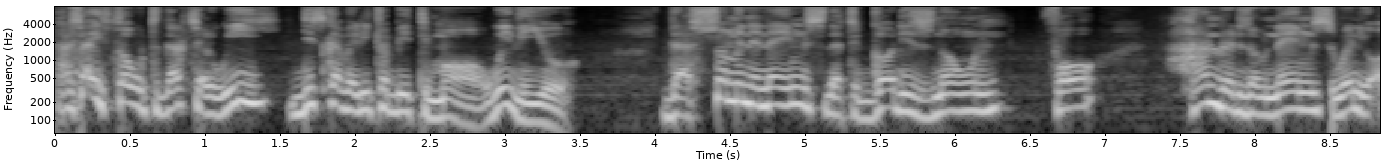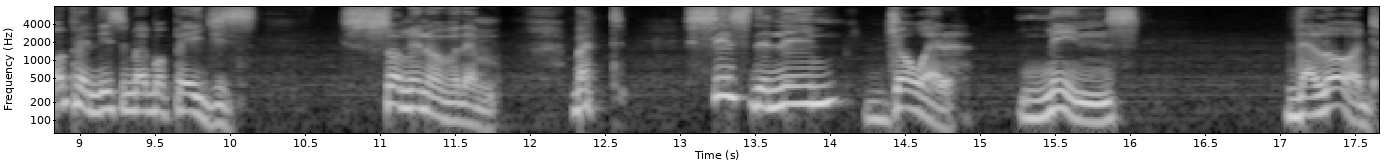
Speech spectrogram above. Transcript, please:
And so I thought that actually we discover a little bit more with you. There are so many names that God is known for, hundreds of names when you open these Bible pages, so many of them. But since the name Joel means the Lord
